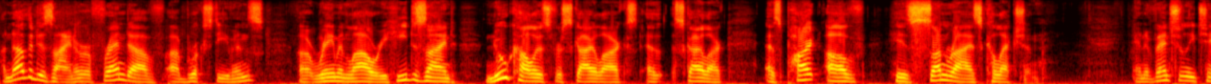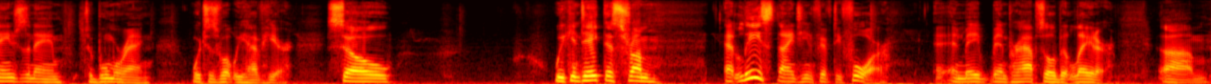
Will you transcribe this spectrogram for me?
another designer, a friend of uh, Brooks Stevens, uh, Raymond Loewy, he designed new colors for Skylarks, uh, Skylark as part of his Sunrise collection and eventually changed the name to Boomerang, which is what we have here. So we can date this from at least 1954 and maybe and perhaps a little bit later. Um,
